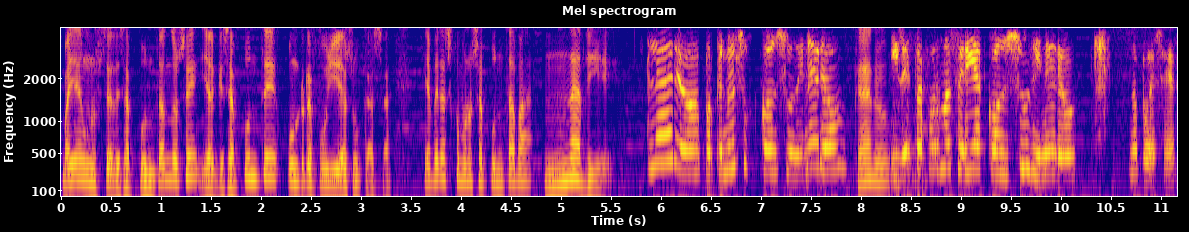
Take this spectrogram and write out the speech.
Vayan ustedes apuntándose y al que se apunte, un refugié a su casa. Ya verás cómo no se apuntaba nadie. Claro, porque no es con su dinero. Claro. Y de esta forma sería con su dinero. No puede ser.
